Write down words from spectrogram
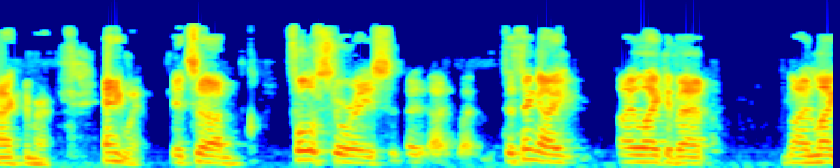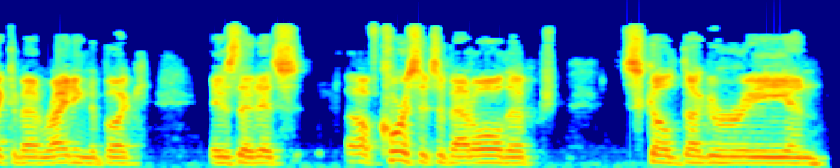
McNamara. Anyway, it's um, full of stories. Uh, uh, the thing I, I like about I liked about writing the book is that it's of course it's about all the skullduggery and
